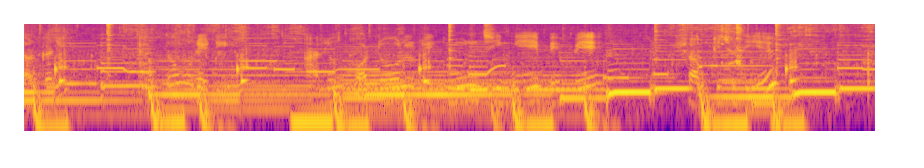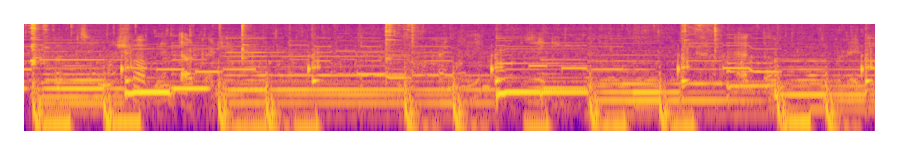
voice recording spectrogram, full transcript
তরকারি। একদম রেডি আলু, পটল, বেগুন, ঝিঙে, পেঁপে সব কিছু দিয়ে সব তরকারি। একদম রেডি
